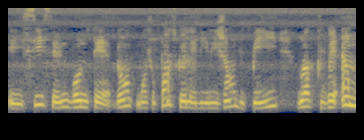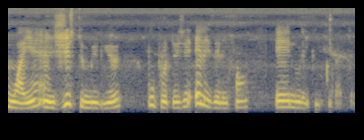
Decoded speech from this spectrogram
Et ici, c'est une bonne terre. Donc, moi, je pense que les dirigeants du pays doivent trouver un moyen, un juste milieu pour protéger et les éléphants et nous les cultivateurs.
